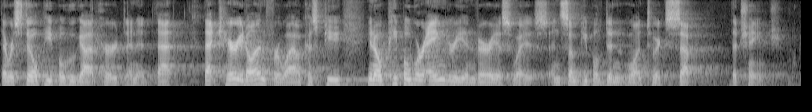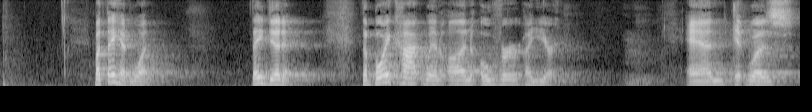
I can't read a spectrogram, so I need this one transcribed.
There were still people who got hurt, and it, that, that carried on for a while because you know, people were angry in various ways, and some people didn't want to accept the change. But they had won. They did it. The boycott went on over a year. And it was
